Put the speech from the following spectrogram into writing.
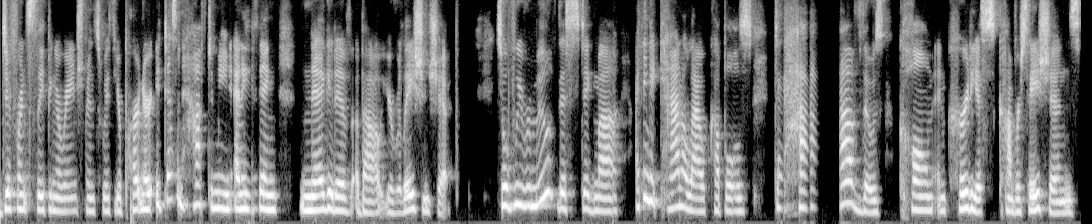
different sleeping arrangements with your partner, it doesn't have to mean anything negative about your relationship. So if we remove this stigma, I think it can allow couples to have, have those calm and courteous conversations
